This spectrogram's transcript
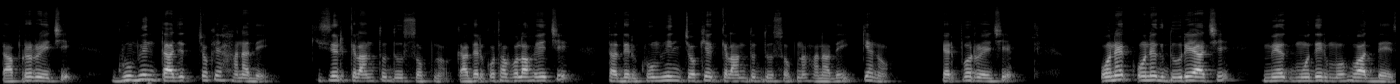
তারপরে রয়েছে, ঘুমহীন তাজের চোখে হানা দেয় কিসের ক্লান্ত দুঃস্বপ্ন? কাদের কথা বলা হয়েছে? তাদের ঘুমহীন চোখে ক্লান্ত দুঃস্বপ্ন হানা দেয় কেন? এরপর রয়েছে, অনেক অনেক দূরে আছে মেঘ মোদের মহুয়ার দেশ।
